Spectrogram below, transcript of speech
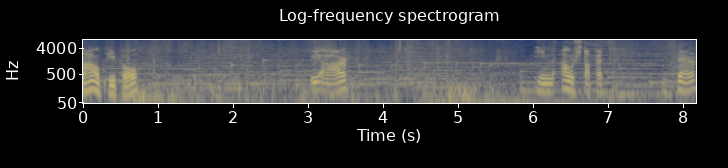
now people. We are in Ausstappet there.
